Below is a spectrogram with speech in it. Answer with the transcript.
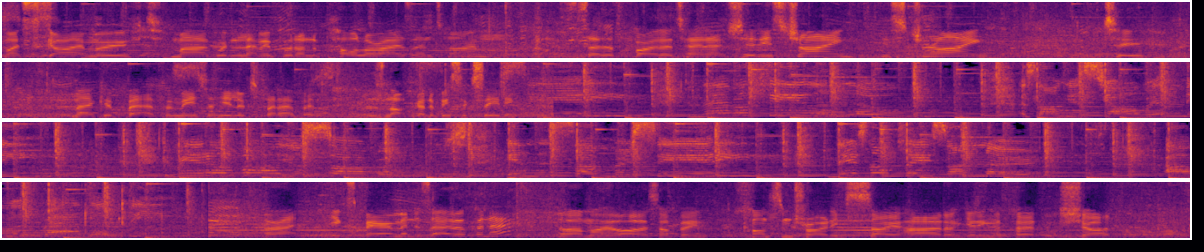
My sky moved. Mark wouldn't let me put on the polarizer in time. So the photo turned out shit. He's trying, he's trying to make it better for me so he looks better, but it's not going to be succeeding. Oh my eyes, I've been concentrating so hard on getting the perfect shot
